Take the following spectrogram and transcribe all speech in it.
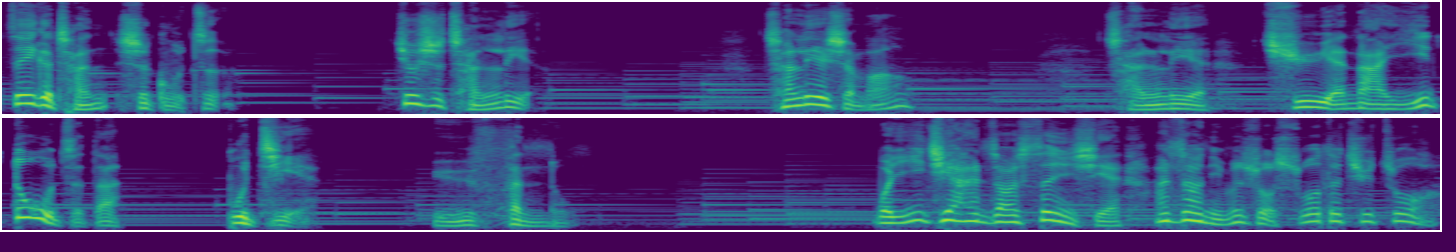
这个“陈”是古字，就是陈列。陈列什么？陈列屈原那一肚子的不解与愤怒。我一切按照圣贤，按照你们所说的去做。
